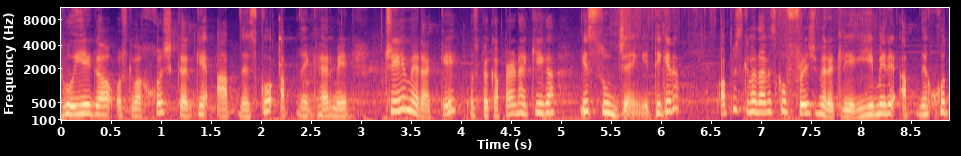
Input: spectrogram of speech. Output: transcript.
धोइएगा उसके बाद खुश करके आपने इसको अपने घर में ट्रे में रख के उस पर कपड़ा ढकिएगा, ये सूख जाएँगे, ठीक है ना? और फिर उसके बाद आप इसको फ्रिज में रख लीजिएगा। ये मेरे अपने खुद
